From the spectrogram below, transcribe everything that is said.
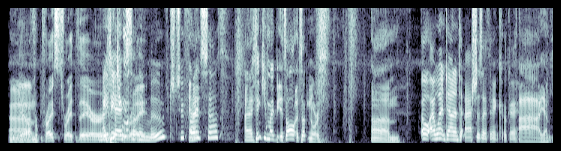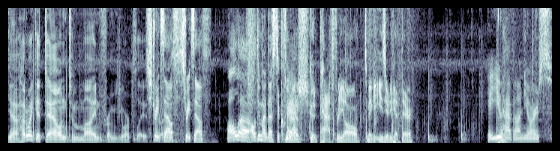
Yeah, for price, it's right there. Maybe think I you might- accidentally right. moved too far I- south. And I think you might be it's all it's up north. Um Oh, I went down into ashes. I think. Okay. ah yeah. Yeah, how do I get down to mine from your place? Straight Bryce? south, straight south. I'll uh, I'll do my best to clear out a good path for y'all to make it easier to get there. Yeah, you have it on yours.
